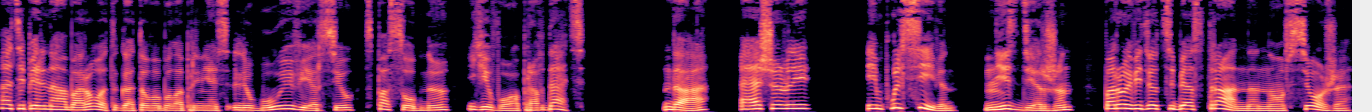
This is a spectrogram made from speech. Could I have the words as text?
а теперь, наоборот, готова была принять любую версию, способную его оправдать. Да, Эшерли импульсивен, не сдержан, порой ведет себя странно, но все же.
